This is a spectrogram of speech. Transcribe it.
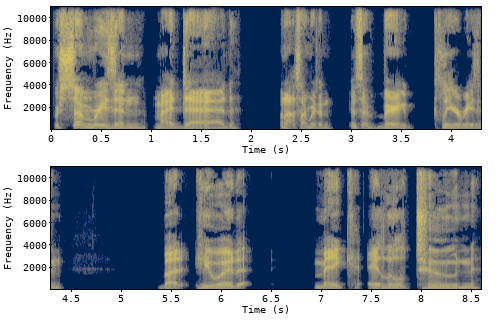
for some reason, my dad, well, not some reason, it was a very clear reason, but he would make a little tune.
